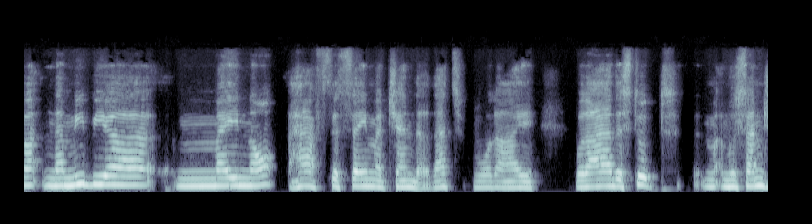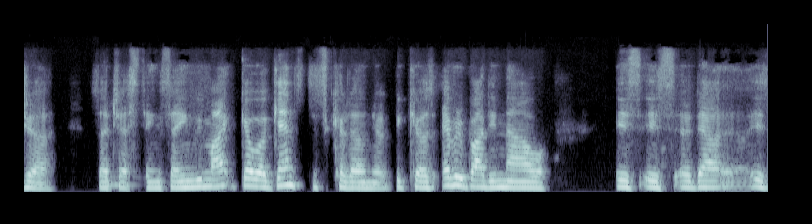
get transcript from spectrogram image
but Namibia may not have the same agenda. That's what I what I understood Mushaandja suggesting, saying we might go against this colonial because everybody now is is uh, there is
